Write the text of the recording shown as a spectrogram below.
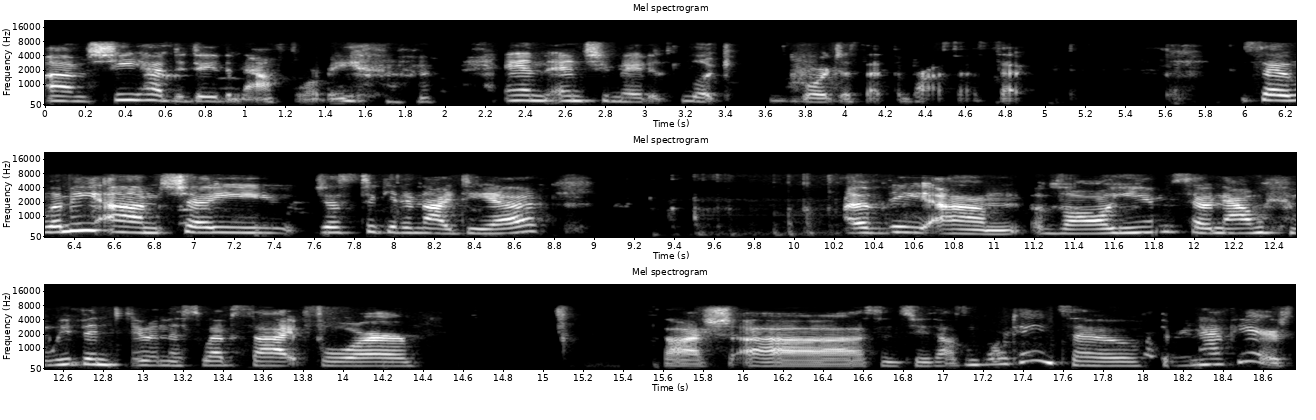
um she had to do the math for me, and and she made it look gorgeous at the process. So so let me um show you just to get an idea of the um, volume. So now we've been doing this website for, gosh, uh, since 2014, so three and a half years.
